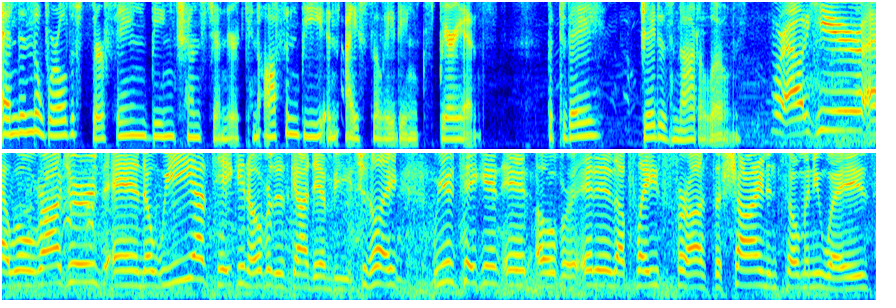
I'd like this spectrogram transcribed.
And in the world of surfing, being transgender can often be an isolating experience. But today, Jade is not alone. We're out here at Will Rogers and we have taken over this goddamn beach. Like, we have taken it over. It is a place for us to shine in so many ways.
